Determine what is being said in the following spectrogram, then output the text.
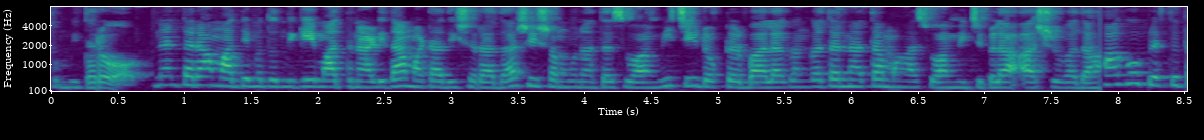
ತುಂಬಿದರು. ನಂತರ ಮಾಧ್ಯಮದೊಂದಿಗೆ ಮಾತನಾಡಿದ ಮಠಾಧೀಶರಾದ ಶ್ರೀ ಶಂಭುನಾಥ ಸ್ವಾಮೀಜಿ, ಡಾಕ್ಟರ್ ಬಾಲಗಂಗಾಧರನಾಥ ಮಹಾಸ್ವಾಮೀಜಿಗಳ ಆಶೀರ್ವಾದ ಹಾಗೂ ಪ್ರಸ್ತುತ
